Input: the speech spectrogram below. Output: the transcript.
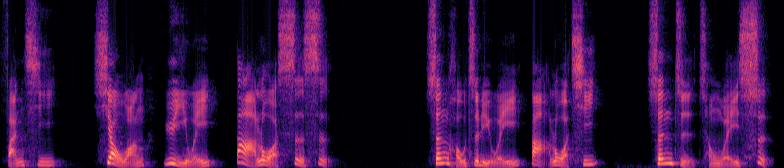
凡妻。孝王欲以为大洛氏氏。申侯之女为大洛妻，生子成为氏。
